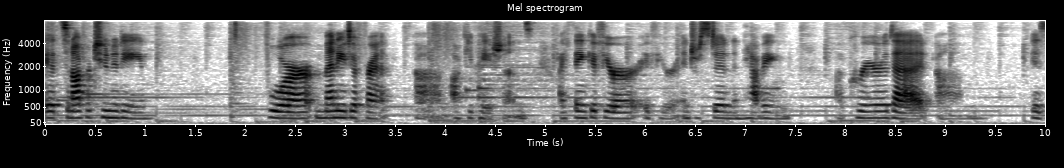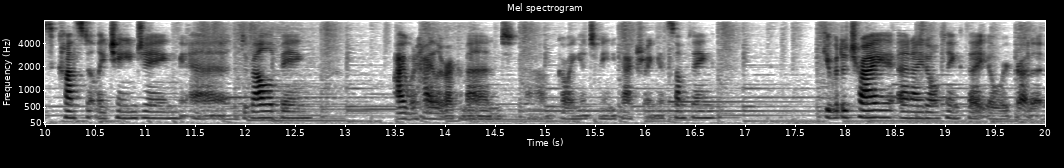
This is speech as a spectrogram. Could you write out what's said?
it's an opportunity for many different um, occupations. I think if you're if you're interested in having a career that um, is constantly changing and developing, I would highly recommend um, going into manufacturing. It's something, give it a try, and I don't think that you'll regret it.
